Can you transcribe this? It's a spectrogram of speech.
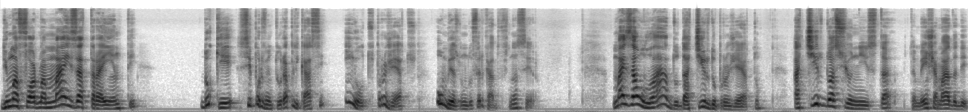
de uma forma mais atraente do que se porventura aplicasse em outros projetos ou mesmo do mercado financeiro. Mas ao lado da TIR do projeto, a TIR do acionista, também chamada de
